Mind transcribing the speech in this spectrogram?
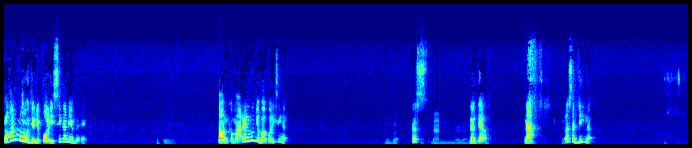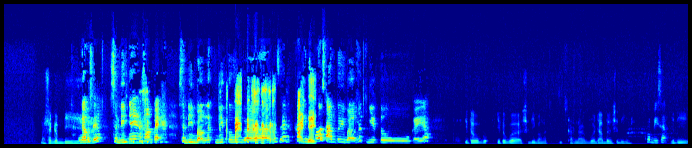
Lo kan mau jadi polisi kan ya, Bare? Betul. Tahun kemarin lo nyoba polisi nggak? Coba Terus dan gagal. gagal. Nah, Ya. lo sedih nggak? Masa gembira? Nggak maksudnya sedihnya yang sampai sedih banget gitu nggak? Maksudnya kan Anjay. lo santuy banget gitu, kayak Itu gua- itu gue sedih banget karena gue double sedihnya. kok bisa? Jadi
